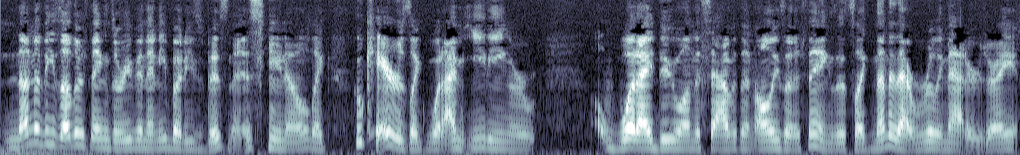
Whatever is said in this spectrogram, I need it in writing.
none of these other things are even anybody's business you know? Like who cares like what i'm eating or what i do on the sabbath and all these other things? It's like none of that really matters right?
